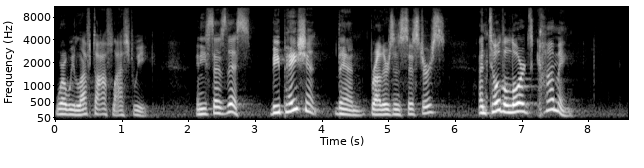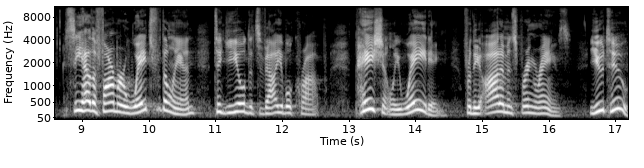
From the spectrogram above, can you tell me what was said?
where we left off last week. And he says this be patient, then, brothers and sisters, until the Lord's coming. See how the farmer waits for the land to yield its valuable crop, patiently waiting for the autumn and spring rains. You too,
